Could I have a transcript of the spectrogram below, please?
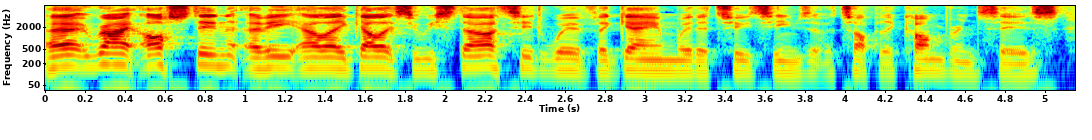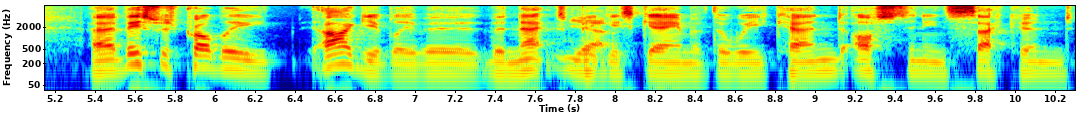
Uh, right, Austin v LA Galaxy. We started with a game with the two teams at the top of the conferences. Uh, this was probably, arguably, the, the next Yeah. biggest game of the weekend. Austin in second,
